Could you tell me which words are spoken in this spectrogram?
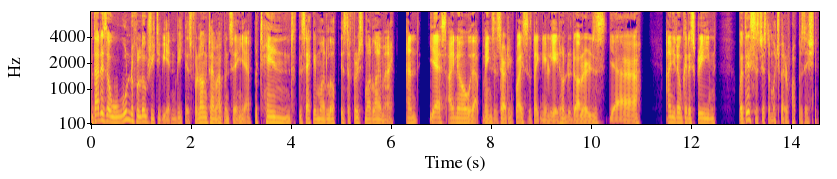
That is a wonderful luxury to be in because for a long time I've been saying, yeah, pretend the second model up is the first model iMac. And yes, I know that means the starting price is like nearly $800. Yeah. And you don't get a screen. But this is just a much better proposition.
